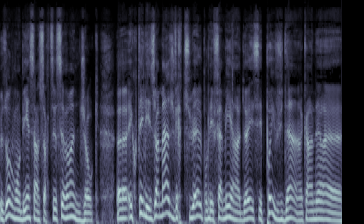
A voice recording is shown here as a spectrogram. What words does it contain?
Eux autres vont bien s'en sortir. C'est vraiment une joke. Euh, écoutez, les hommages virtuels pour les familles en deuil, c'est pas évident hein, quand, on a, euh,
